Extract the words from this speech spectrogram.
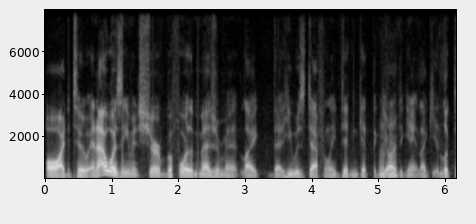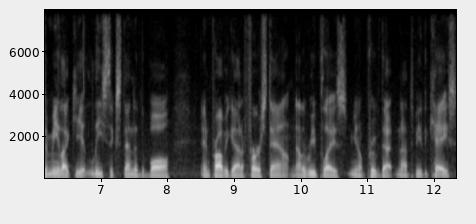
Oh, I did too. And I wasn't even sure before the measurement, like that he was definitely didn't get the mm-hmm. yard to gain. Like it looked to me like he at least extended the ball and probably got a first down. Now the replays, you know, proved that not to be the case.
